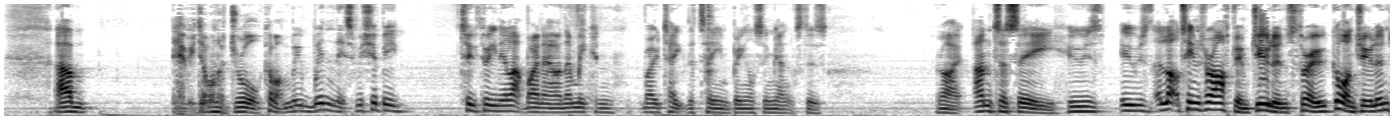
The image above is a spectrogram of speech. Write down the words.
um, yeah, we don't want to draw. Come on, we win this. We should be 2 3 nil up by now, and then we can rotate the team, bring on some youngsters. Right, C, who's who's a lot of teams are after him. Duelund's through. Go on, Julian.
